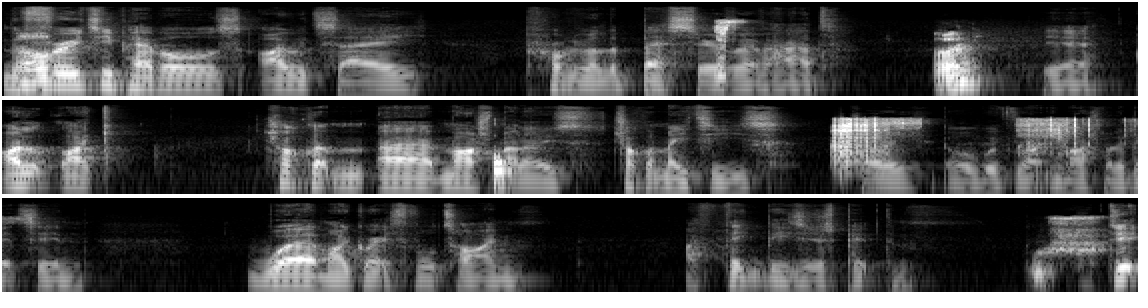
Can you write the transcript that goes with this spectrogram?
The. Fruity Pebbles, I would say, probably one of the best cereals I've ever had. Right? Yeah, I like chocolate uh, marshmallows, chocolate mateys, sorry, or with like marshmallow bits in, were my greatest of all time. I think these are just pipped them. Do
